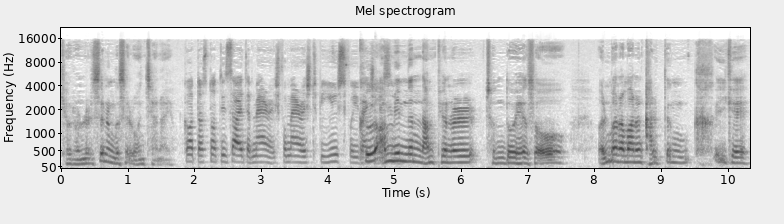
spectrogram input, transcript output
결혼을 쓰는 것을 원치 않아요. God does not desire the marriage for marriage to be used for 그안 evangelism. 믿는 남편을 전도해서 얼마나 많은 갈등 크- 이게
